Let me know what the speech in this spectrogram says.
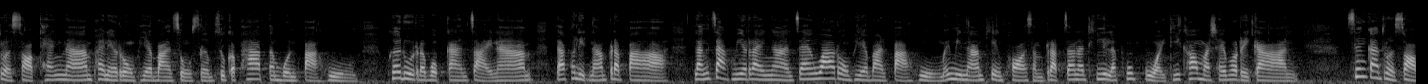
ตรวจสอบแท้งน้ำภายในโรงพยาบาลส่งเสริมสุขภาพตำบลป่าหุงเพื่อดูระบบการจ่ายน้ำและผลิตน้ำประปา หลังจากมีรายงานแจ้งว่าโรงพยาบาลป่าหุงไม่มีน้ำเพียงพอสำหรับเจ้าหน้าที่และผู้ป่วยที่เข้ามาใช้บริการ ซึ่งการตรวจสอบ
